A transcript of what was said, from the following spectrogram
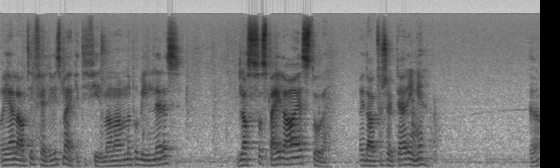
Og jeg la tilfeldigvis merke til firmanavnet på bilen deres. Glass og speil AS, sto det. Og i dag forsøkte jeg å ringe. Ja.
